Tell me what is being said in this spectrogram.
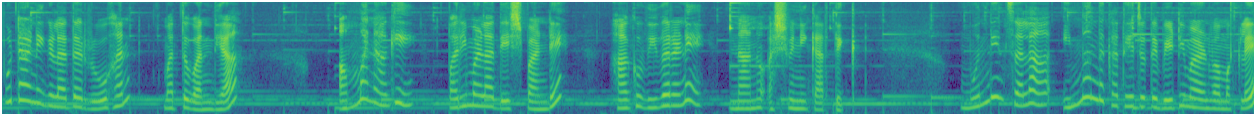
ಪುಟಾಣಿಗಳಾದ ರೋಹನ್ ಮತ್ತು ವಂದ್ಯ. ಅಮ್ಮನಾಗಿ ಪರಿಮಳ ದೇಶಪಾಂಡೆ ಹಾಗೂ ವಿವರಣೆ ನಾನು ಅಶ್ವಿನಿ ಕಾರ್ತಿಕ್. ಮುಂದಿನ ಸಲ ಇನ್ನೊಂದು ಕಥೆ ಜೊತೆ ಭೇಟಿ ಮಾಡುವ ಮಕ್ಕಳೇ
